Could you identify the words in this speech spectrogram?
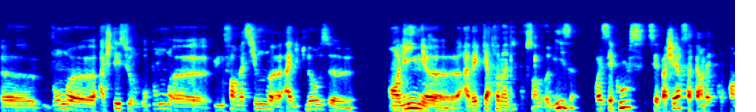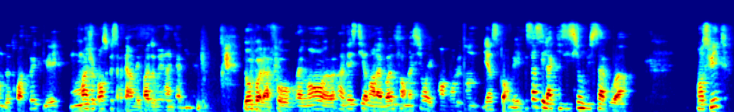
vont acheter sur Groupon une formation à l'hypnose en ligne avec 90% de remise ouais, c'est cool, c'est pas cher, ça permet de comprendre deux, trois trucs, mais moi, je pense que ça permet pas d'ouvrir un cabinet. Donc voilà, faut vraiment euh, investir dans la bonne formation et prendre le temps de bien se former. Ça, c'est l'acquisition du savoir. Ensuite,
